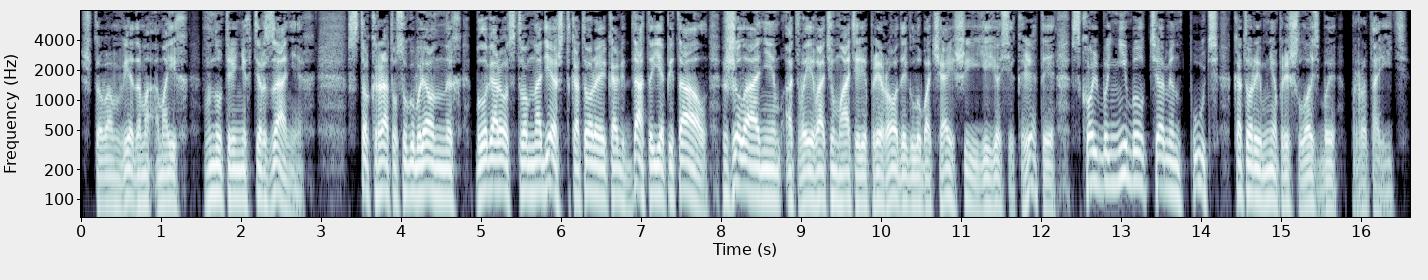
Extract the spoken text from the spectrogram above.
что вам ведомо о моих внутренних терзаниях, сто крат усугубленных благородством надежд, которые когда-то я питал, желанием отвоевать у матери природы глубочайшие ее секреты, сколь бы ни был темен путь, который мне пришлось бы протарить.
